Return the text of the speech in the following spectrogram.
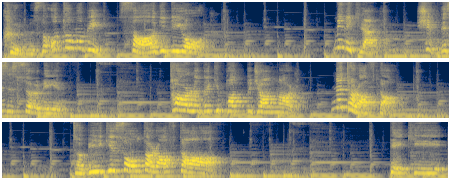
Kırmızı otomobil sağa gidiyor. Minikler, şimdi siz söyleyin. Tarladaki patlıcanlar ne tarafta? Tabii ki sol tarafta. Peki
